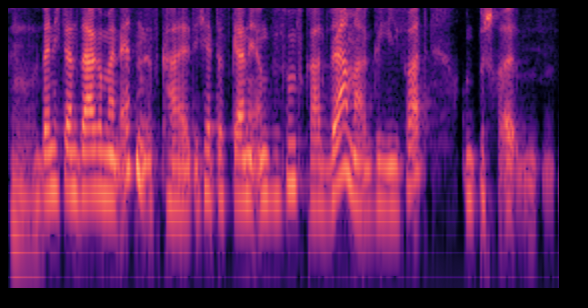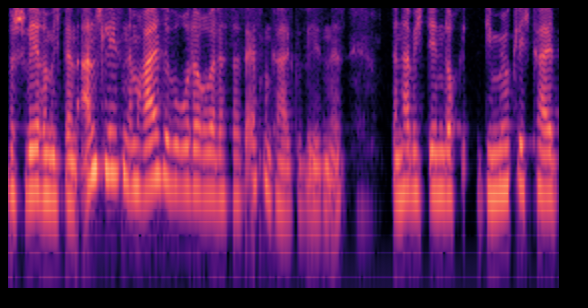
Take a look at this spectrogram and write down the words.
Hm. Und wenn ich dann sage, mein Essen ist kalt, ich hätte das gerne irgendwie fünf Grad wärmer geliefert und beschre- beschwere mich dann anschließend im Reisebüro darüber, dass das Essen kalt gewesen ist, dann habe ich denen doch die Möglichkeit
